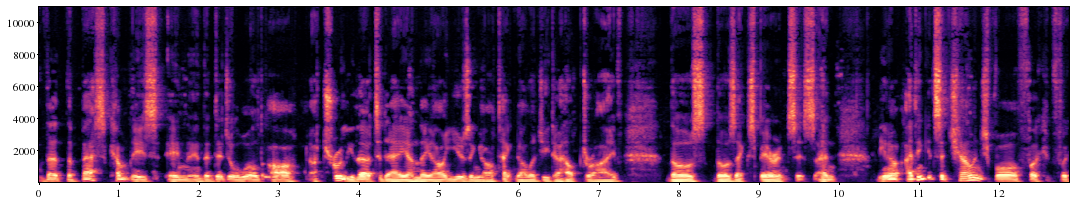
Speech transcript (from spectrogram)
that the best companies in, in the digital world are, are truly there today and they are using our technology to help drive those those experiences. And you know i think it's a challenge for for for,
